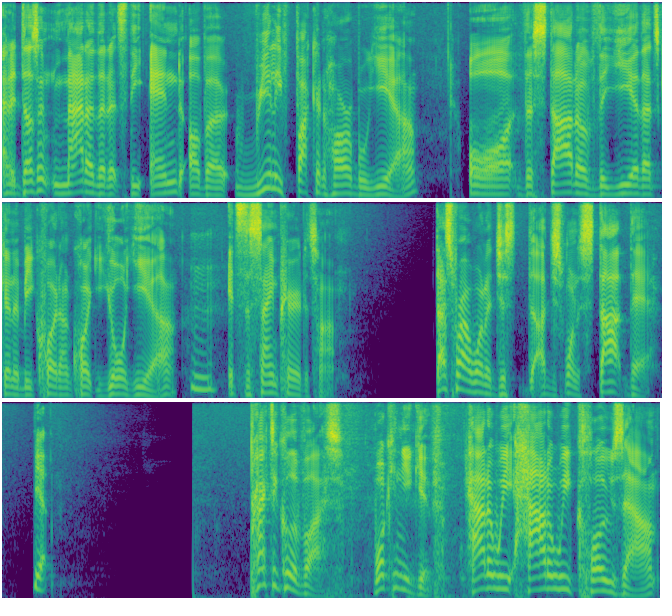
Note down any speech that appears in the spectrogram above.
And it doesn't matter that it's the end of a really fucking horrible year or the start of the year that's going to be quote unquote your year. Hmm. It's the same period of time. That's where I want to just I just want to start there. Yeah. Practical advice. What can you give? How do we how do we close out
